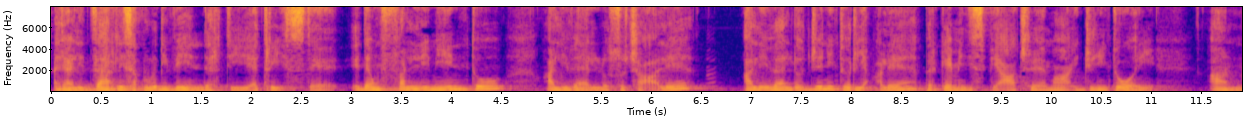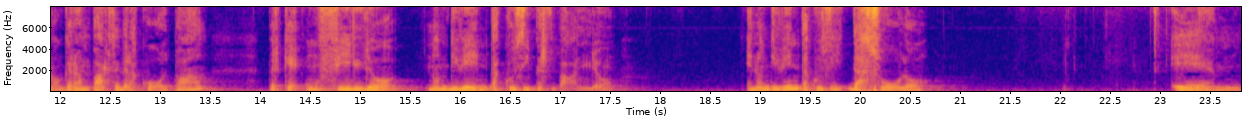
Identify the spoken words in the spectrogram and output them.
realizzarli sia quello di venderti, è triste ed è un fallimento a livello sociale, a livello genitoriale, perché mi dispiace, ma i genitori hanno gran parte della colpa, perché un figlio non diventa così per sbaglio e non diventa così da solo. E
